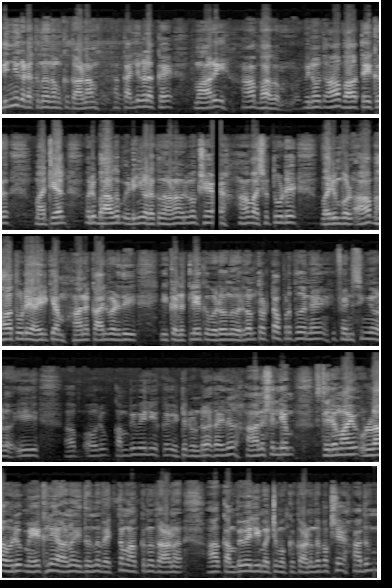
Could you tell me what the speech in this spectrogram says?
ഇടിഞ്ഞു കിടക്കുന്നത് നമുക്ക് കാണാം. ആ കല്ലുകളൊക്കെ മാറി ആ ഭാഗം വിനോദ് ആ ഭാഗത്തേക്ക് മാറ്റിയാൽ ഒരു ഭാഗം ഇടിഞ്ഞു കിടക്കുന്നതാണ്. ഒരുപക്ഷെ ആ വശത്തൂടെ വരുമ്പോൾ ആ ഭാഗത്തൂടെ ആയിരിക്കാം ആന കാൽവഴുതി ഈ കിണറ്റിലേക്ക് വിടുമെന്ന് വരുന്നത് തൊട്ടപ്പുറത്ത് തന്നെ ഫെൻസിങ്ങുകൾ ഈ ഒരു കമ്പിവേലിയൊക്കെ ഇട്ടിട്ടുണ്ട്. അതായത് ആനശല്യം സ്ഥിരമായി ഉള്ള ഒരു മേഖലയാണ് ഇതെന്ന് വ്യക്തമാക്കുന്നതാണ് ആ കമ്പിവേലി മറ്റുമൊക്കെ കാണുന്നത്. പക്ഷേ അതും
